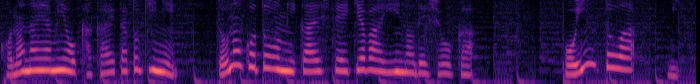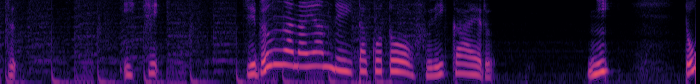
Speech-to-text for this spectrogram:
この悩みを抱えた時にどのことを見返していけばいいのでしょうか。ポイントは3つ。1自分が悩んでいたことを振り返る。2どう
